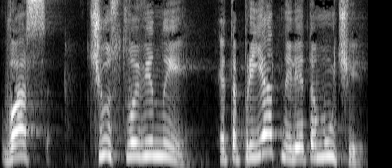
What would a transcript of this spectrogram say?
вас чувство вины это приятно или это мучает?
